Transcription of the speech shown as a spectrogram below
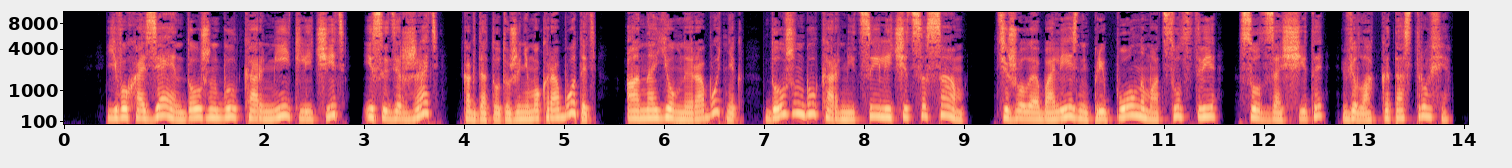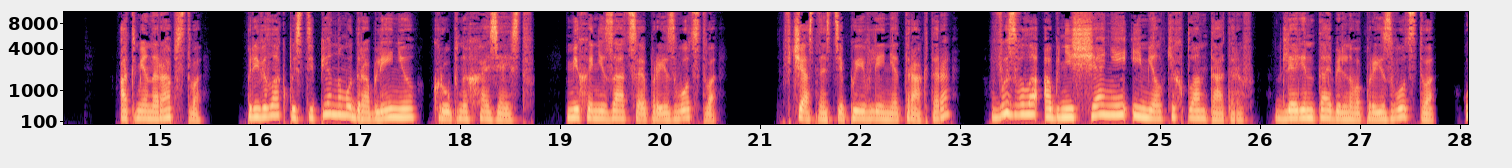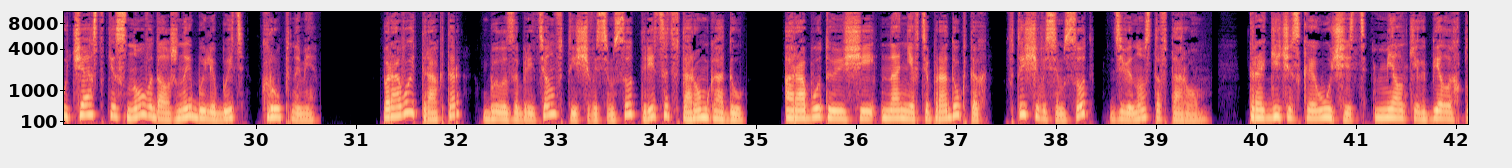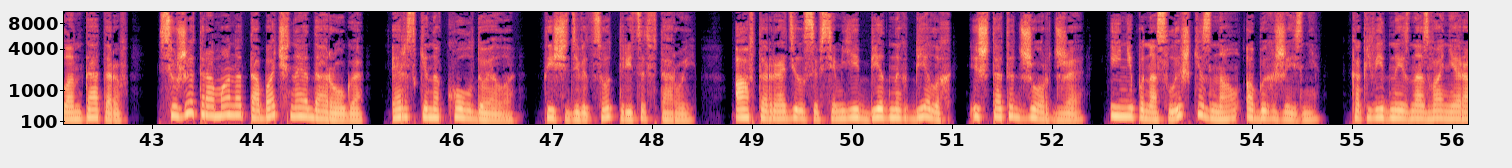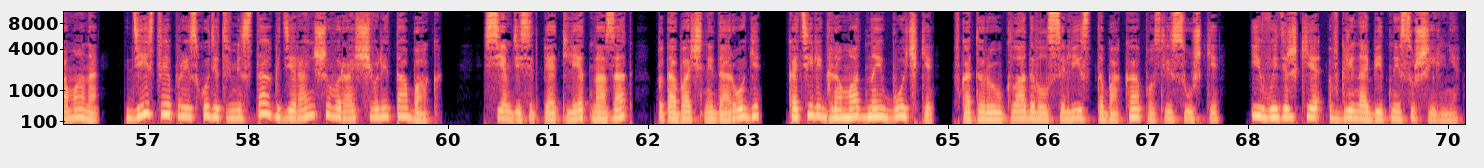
Его хозяин должен был кормить, лечить и содержать, когда тот уже не мог работать, а наемный работник должен был кормиться и лечиться сам. Тяжелая болезнь при полном отсутствии соцзащиты вела к катастрофе. Отмена рабства привела к постепенному дроблению крупных хозяйств. Механизация производства, в частности появление трактора, вызвала обнищание и мелких плантаторов. Для рентабельного производства участки снова должны были быть крупными. Паровой трактор был изобретен в 1832 году, а работающий на нефтепродуктах в 1892. Трагическая участь мелких белых плантаторов Сюжет романа «Табачная дорога» Эрскина Колдуэлла, 1932. Автор родился в семье бедных белых из штата Джорджия и не понаслышке знал об их жизни. Как видно из названия романа, действие происходит в местах, где раньше выращивали табак. 75 лет назад по табачной дороге катили громадные бочки, в которые укладывался лист табака после сушки и выдержки в глинобитной сушильне.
